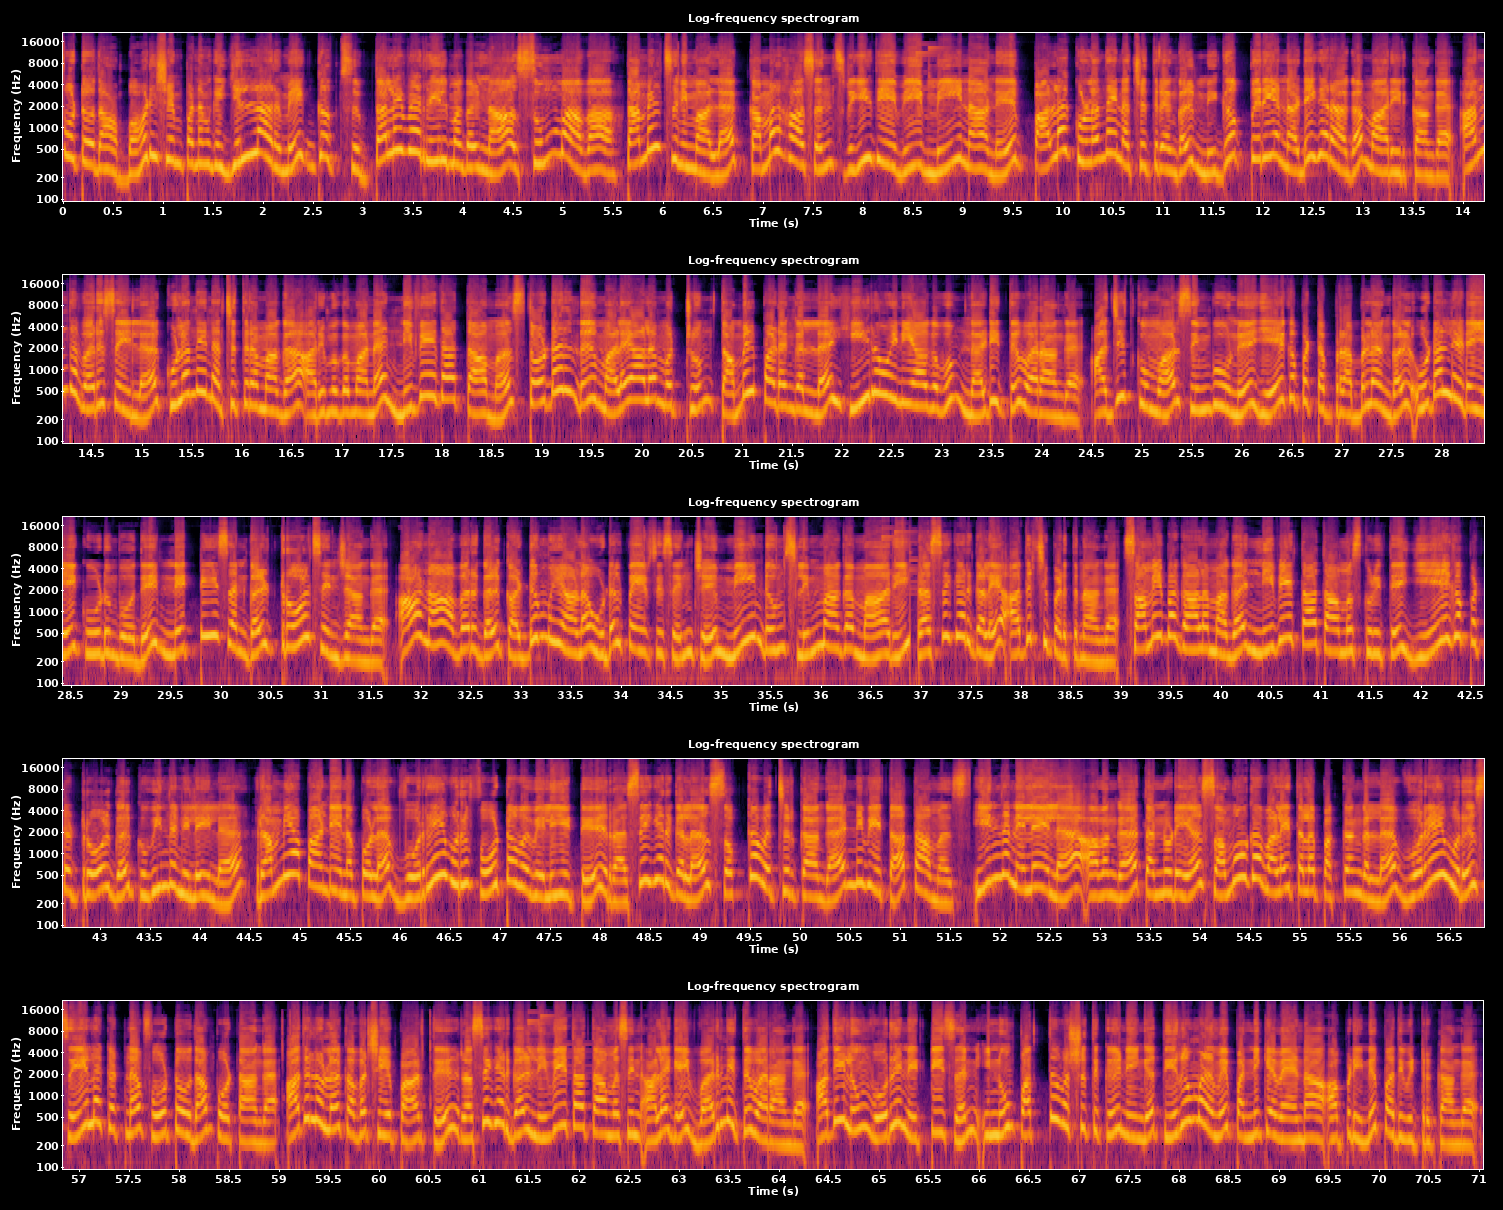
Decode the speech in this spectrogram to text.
Photo தான். பாடி shame பண்ணவங்க எல்லாருமே கப்சுப் தலைவர் ரீல் மகள்னா சும்மாவா? தமிழ் சினிமால கமல்ஹாசன் ஸ்ரீதேவி மீனான்னு பல குழந்தை நட்சத்திரங்கள் மிகப்பெரிய நடிகராக மாறியிருக்காங்க. அந்த வரிசையில குழந்தை நட்சத்திரமாக அறிமுகமான நிவேதா தாமஸ் தொடர்ந்து மலையாளம் மற்றும் தமிழ் படங்கள்ல ஹீரோயினியாகவும் நடித்து வராங்க. அஜித் குமார் சிம்புன்னு ஏகப்பட்ட பிரபலங்கள் உடல் எடையை கூடும்போது நெட்டிசன்கள் ட்ரோல் செஞ்சாங்க. ஆனா அவர்கள் கடுமையான உடல் பயிற்சி செஞ்சு மீண்டும் ஸ்லிம்மாக மாறி ரசிகர்களை அதிர்ச்சிப்படுத்தினாங்க. சமீப காலமாக நிவேதா தாமஸ் குறித்து ஏகப்பட்ட ட்ரோல்கள் குவிந்த நிலையில ரம்யா பாண்டியனை போல ஒரே ஒரு போட்டோவை வெளியிட்டு ரசிகர்களை சொக்க வச்சிருக்காங்க நிவேதா தாமஸ். இந்த நிலையில அவங்க தன்னுடைய சமூக வலைத்தள பக்கங்கள்ல ஒரே ஒரு சேலை கட்டின போட்டோ தான் போட்டாங்க. அதில் உள்ள கவர்ச்சியை பார்த்து ரசிகர்கள் நிவேதா தாமஸின் அழகை வர்ணித்து வராங்க. அதிலும் ஒரு நெட்டிசன் இன்னும் பத்து வருஷத்துக்கு நீங்க திருமணமே பண்ணிக்க வேண்டாம் அப்படின்னு பதிவிட்டிருக்காங்க.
